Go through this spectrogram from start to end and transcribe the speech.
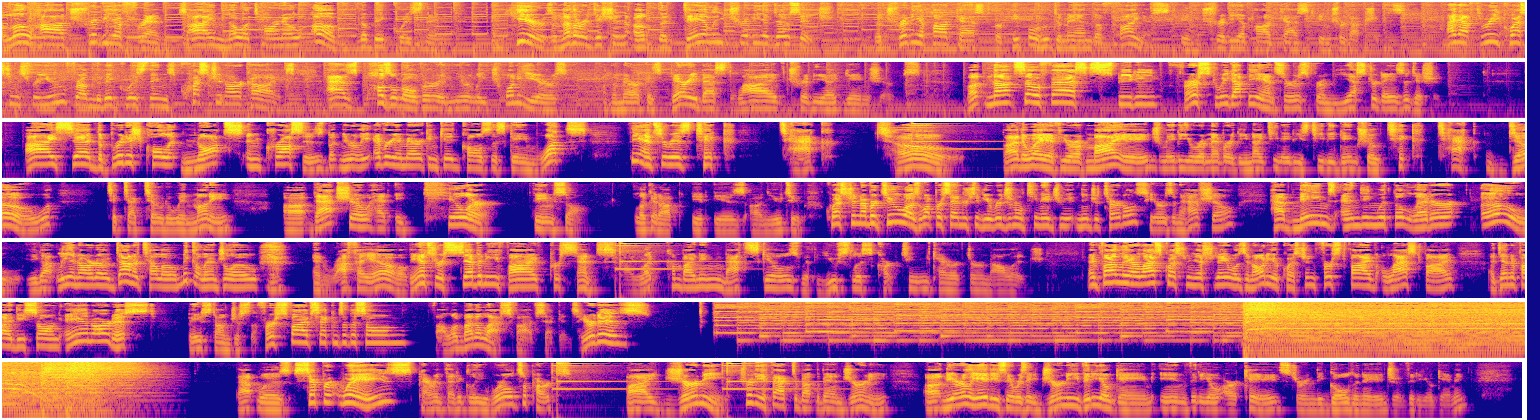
Aloha trivia friends. I'm Noah Tarnow of The Big Quiz Thing. And here's another edition of the Daily Trivia Dosage, the trivia podcast for people who demand the finest in trivia podcast introductions. I got three questions for you from The Big Quiz Thing's question archives, as puzzled over in nearly 20 years of America's very best live trivia game shows. But not so fast, Speedy. First, we got the answers from yesterday's edition. I said the British call it noughts and crosses, but nearly every American kid calls this game what? The answer is tic tac toe. By the way, if you're of my age, maybe you remember the 1980s TV game show Tic Tac Dough, Tic Tac Toe to Win Money. Uh, that show had a killer theme song. Look it up. It is on YouTube. Question number two was What percentage of the original Teenage Mutant Ninja Turtles, Heroes in a Half Shell, have names ending with the letter O? You got Leonardo, Donatello, Michelangelo, and Raphael. The answer is 75%. I like combining math skills with useless cartoon character knowledge. And finally, our last question yesterday was an audio question. First five, last five. Identify the song and artist based on just the first five seconds of the song followed by the last five seconds. Here it is. That was Separate Ways, parenthetically Worlds Apart, by Journey. Trivia fact about the band Journey. Uh, in the early 80s, there was a Journey video game in video arcades during the golden age of video gaming.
